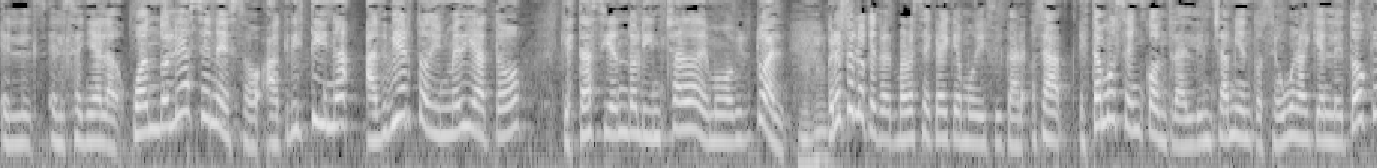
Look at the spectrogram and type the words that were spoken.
el, el, señalado. Cuando le hacen eso a Cristina, advierto de inmediato que está siendo linchada de modo virtual. Pero eso es lo que me parece que hay que modificar. O sea, ¿estamos en contra del linchamiento según a quien le toque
